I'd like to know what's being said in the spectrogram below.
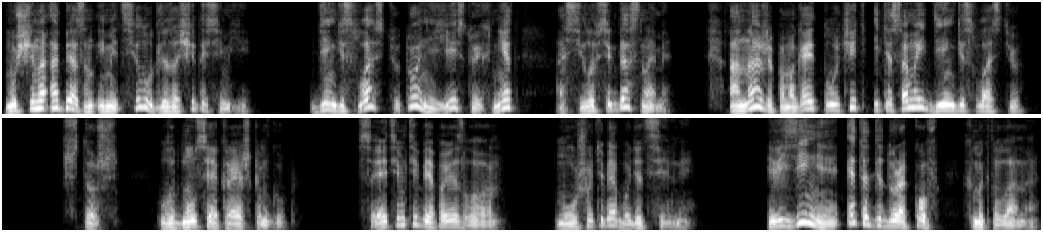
Мужчина обязан иметь силу для защиты семьи. Деньги с властью, то они есть, то их нет, а сила всегда с нами. Она же помогает получить и те самые деньги с властью. Что ж, улыбнулся я краешком губ. С этим тебе повезло. Муж у тебя будет сильный. Везение — это для дураков, хмыкнула она.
